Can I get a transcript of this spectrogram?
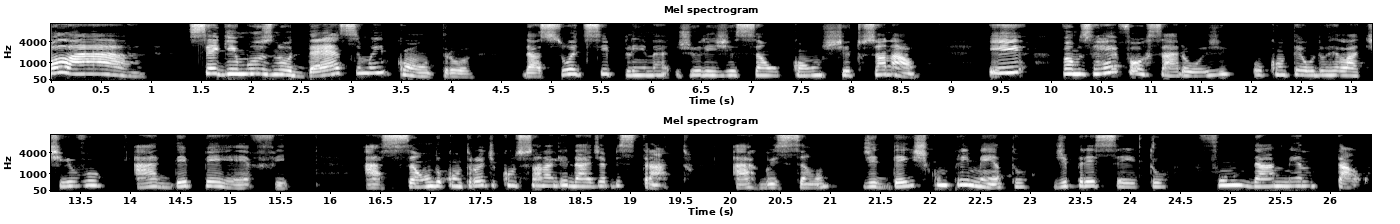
Olá! Seguimos no décimo encontro da sua disciplina Jurisdição Constitucional e vamos reforçar hoje o conteúdo relativo à DPF, Ação do Controle de Constitucionalidade Abstrato, arguição de descumprimento de preceito fundamental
